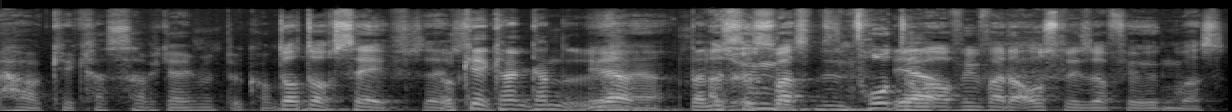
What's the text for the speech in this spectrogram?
Ah, okay, krass, das habe ich gar nicht mitbekommen. Doch, doch, safe. safe. Okay, kann, kann, ja, Ja, ja. dann also irgendwas, so. ein Foto Ja. war auf jeden Fall der Auslöser für irgendwas.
